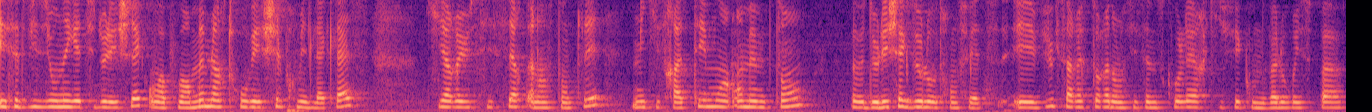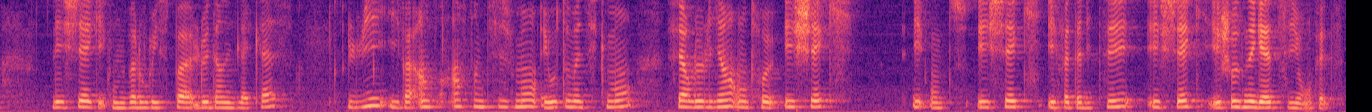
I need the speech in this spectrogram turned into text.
Et cette vision négative de l'échec, on va pouvoir même la retrouver chez le premier de la classe, qui a réussi certes à l'instant T, mais qui sera témoin en même temps euh, de l'échec de l'autre en fait. Et vu que ça restera dans le système scolaire qui fait qu'on ne valorise pas l'échec et qu'on ne valorise pas le dernier de la classe, lui, il va instinctivement et automatiquement faire le lien entre échec et honte, échec et fatalité, échec et choses négatives en fait.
